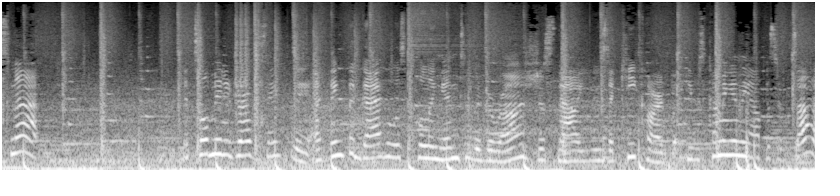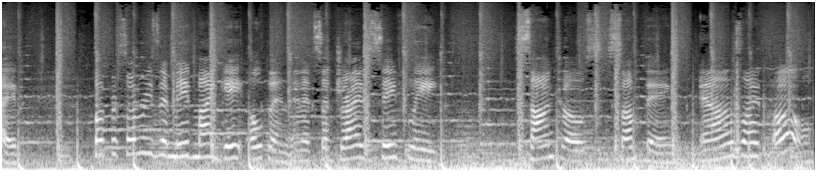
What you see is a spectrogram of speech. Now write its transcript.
Snap! It told me to drive safely. I think the guy who was pulling into the garage just now used a key card, but he was coming in the opposite side. But for some reason it made my gate open and it said drive safely Santos something. And I was like, oh,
